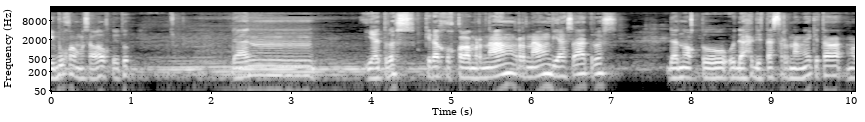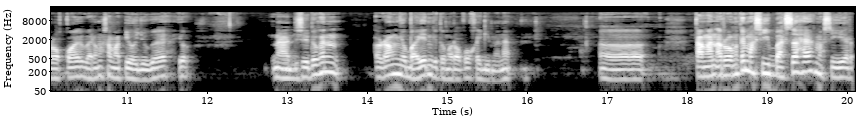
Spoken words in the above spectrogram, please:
ribu kalau nggak salah waktu itu. Dan ya terus kita ke kolam renang renang biasa terus dan waktu udah di tes renangnya kita ngerokok bareng sama Tio juga ya yuk. Nah di situ kan orang nyobain gitu ngerokok kayak gimana. Eh tangan orang teh masih basah ya masih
